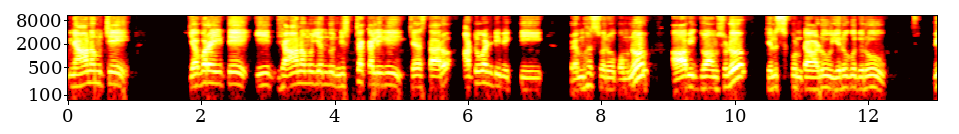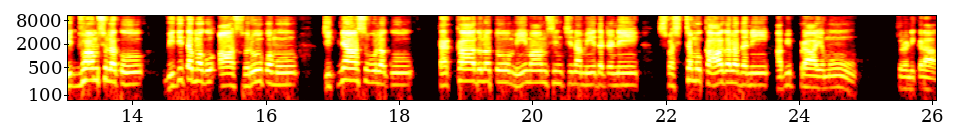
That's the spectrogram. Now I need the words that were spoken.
జ్ఞానముచే ఎవరైతే ఈ ధ్యానము ఎందు నిష్ట కలిగి చేస్తారో అటువంటి వ్యక్తి బ్రహ్మస్వరూపమును ఆ విద్వాంసుడు తెలుసుకుంటాడు ఎరుగుదురు. విద్వాంసులకు విదితమగు ఆ స్వరూపము జిజ్ఞాసువులకు తర్కాదులతో మీమాంసించిన మీదటనే స్పష్టము కాగలదని అభిప్రాయము. చూడండి ఇక్కడ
